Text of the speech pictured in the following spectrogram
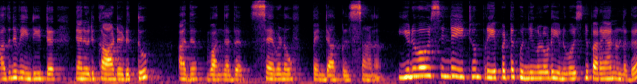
അതിന് വേണ്ടിയിട്ട് ഞാൻ ഒരു കാർഡ് എടുത്തു. അത് വന്നത് സെവൻ ഓഫ് പെന്റാക്കിൾസ് ആണ്. യൂണിവേഴ്സിന്റെ ഏറ്റവും പ്രിയപ്പെട്ട കുഞ്ഞുങ്ങളോട് യൂണിവേഴ്സിന് പറയാനുള്ളത്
